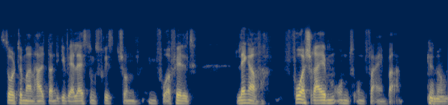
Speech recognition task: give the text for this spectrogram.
sollte man halt dann die Gewährleistungsfrist schon im Vorfeld länger vorschreiben und, und vereinbaren. Genau.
